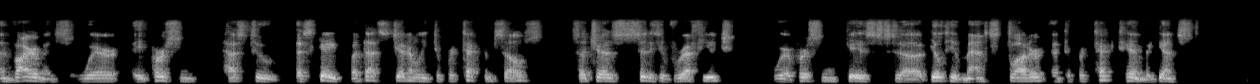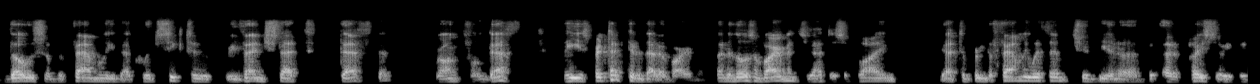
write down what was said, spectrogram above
environments where a person has to escape, but that's generally to protect themselves, such as cities of refuge, where a person is uh, guilty of manslaughter, and to protect him against those of the family that would seek to revenge that death, that wrongful death. He's protected in that environment. But in those environments, you have to supply him. You have to bring the family with him. It should be in a, a place where he can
